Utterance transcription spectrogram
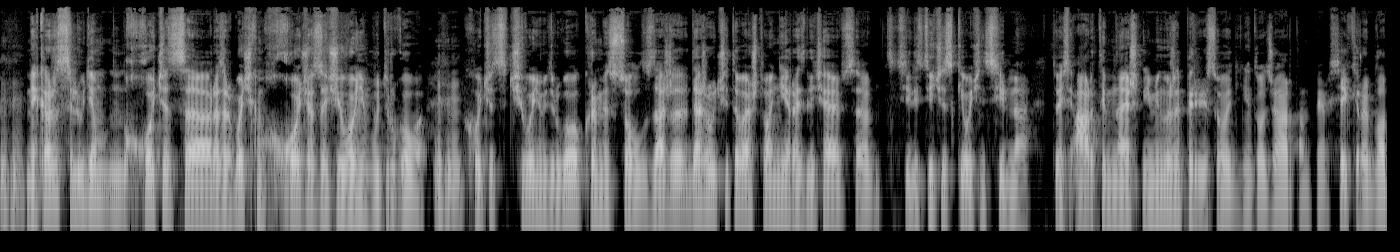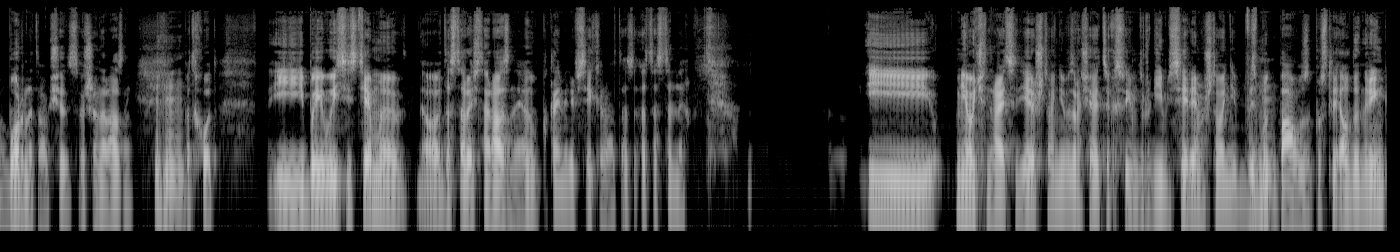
угу. мне кажется, людям хочется, разработчикам хочется чего-нибудь другого. Угу. Хочется чего-нибудь другого, кроме Souls. Даже, даже учитывая, что они различаются стилистически очень сильно, то есть арт им, знаешь, им не нужно перерисовывать один и тот же арт, например, Sekiro и Bloodborne, это вообще совершенно разный угу. подход и боевые системы э, достаточно разные, ну, по крайней мере, в Sekiro от, от остальных. И мне очень нравится идея, что они возвращаются к своим другим сериям, что они возьмут mm-hmm. паузу после Elden Ring,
